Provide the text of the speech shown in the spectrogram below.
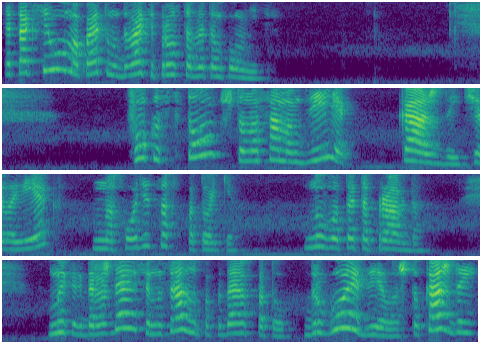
Это аксиома, поэтому давайте просто об этом помнить. Фокус в том, что на самом деле каждый человек находится в потоке. Ну вот это правда. Мы, когда рождаемся, мы сразу попадаем в поток. Другое дело, что каждый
